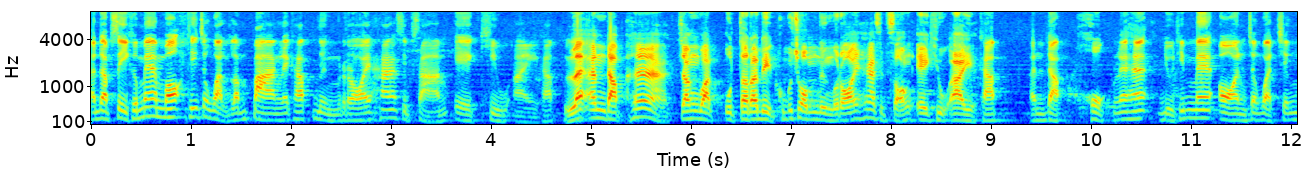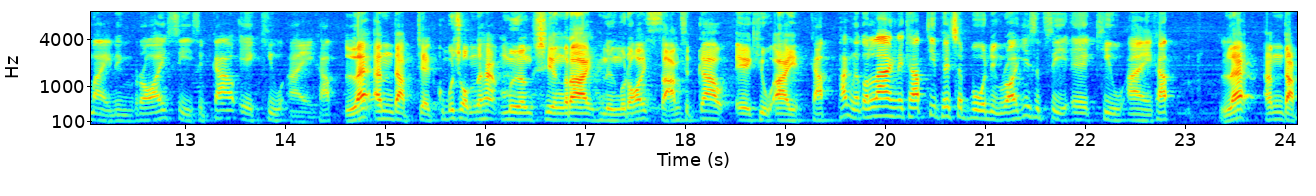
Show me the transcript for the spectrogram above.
อันดับ 4 คือแม่เมาะที่จังหวัดลำปางนะครับ 153 AQI ครับและอันดับ 5 จังหวัดอุตรดิตถ์คุณผู้ชม 152 AQI ครับ อันดับ6 นะฮะ อยู่ที่แม่ออนจังหวัดเชียงใหม่ 149 AQI ครับ และอันดับ 7 คุณผู้ชมนะฮะ เมืองเชียงราย 139 AQI ครับภาคเหนือตอนล่างนะครับ ที่เพชรบูรณ์ 124 AQI ครับ และอันดับ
